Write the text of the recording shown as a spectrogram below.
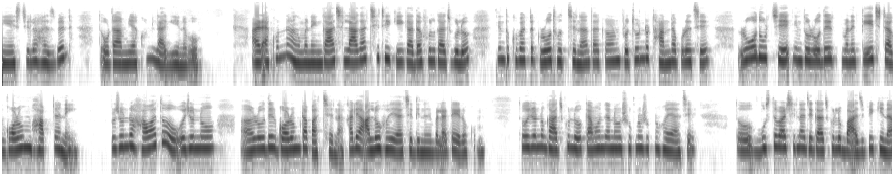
নিয়ে এসেছিল হাজব্যান্ড তো ওটা আমি এখন লাগিয়ে নেব। আর এখন না মানে গাছ লাগাচ্ছে ঠিকই, গাঁদা ফুল গাছগুলো, কিন্তু খুব একটা গ্রোথ হচ্ছে না, তার কারণ প্রচণ্ড ঠান্ডা পড়েছে। রোদ উঠছে, কিন্তু রোদের মানে তেজটা, গরম ভাবটা নেই। প্রচণ্ড হাওয়া তো, ওই জন্য রোদের গরমটা পাচ্ছে না, খালি আলো হয়ে আছে দিনের বেলাটা এরকম। তো ওই জন্য গাছগুলো কেমন যেন শুকনো শুকনো হয়ে আছে। তো বুঝতে পারছি না যে গাছগুলো বাঁচবে কিনা।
